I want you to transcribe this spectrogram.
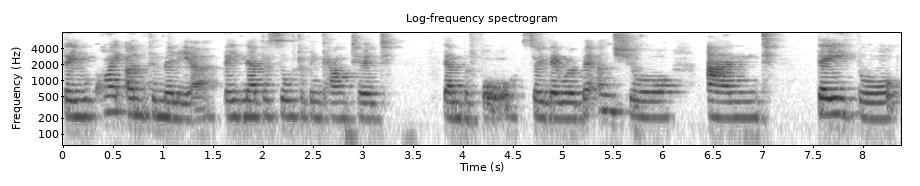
they were quite unfamiliar. They'd never sort of encountered them before. So they were a bit unsure and they thought,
